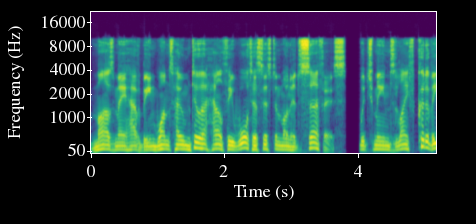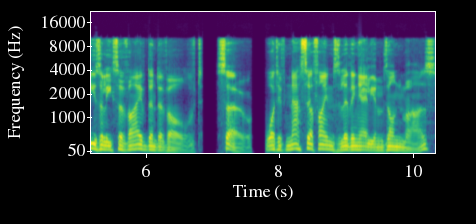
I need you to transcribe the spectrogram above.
Mars may have been once home to a healthy water system on its surface, which means life could have easily survived and evolved. So, what if NASA finds living aliens on Mars?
